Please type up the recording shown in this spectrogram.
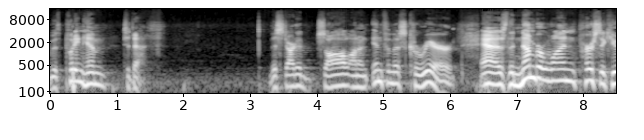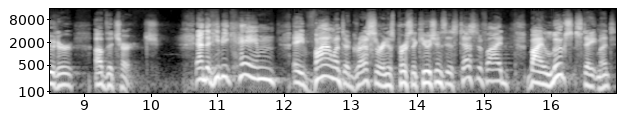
with putting him to death. This started Saul on an infamous career as the number one persecutor of the church. And that he became a violent aggressor in his persecutions is testified by Luke's statement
